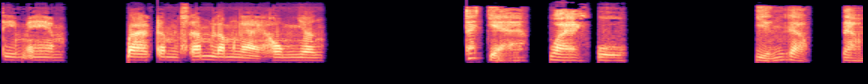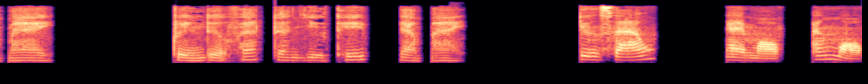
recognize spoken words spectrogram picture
tim em 365 ngày hôn nhân Tác giả Hoài Vũ Diễn đọc Đào Mai Truyện được phát trên Youtube Đào Mai. Chương 6 Ngày 1 tháng 1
